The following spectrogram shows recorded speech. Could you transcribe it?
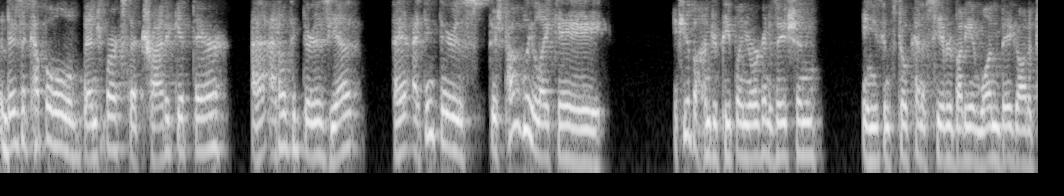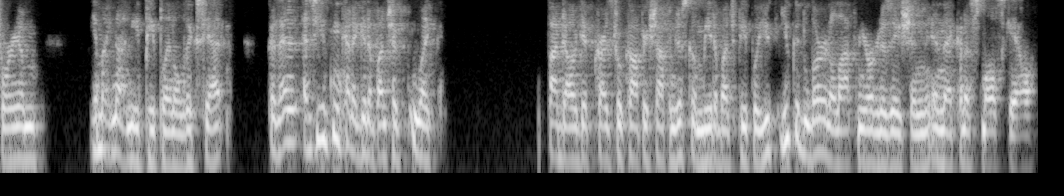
there's a couple benchmarks that try to get there. I, I don't think there is yet. I, I, think there's there's probably like a if you have hundred people in your organization and you can still kind of see everybody in one big auditorium, you might not need people analytics yet because as you can kind of get a bunch of like five dollar gift cards to a coffee shop and just go meet a bunch of people, you you could learn a lot from your organization in that kind of small scale.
